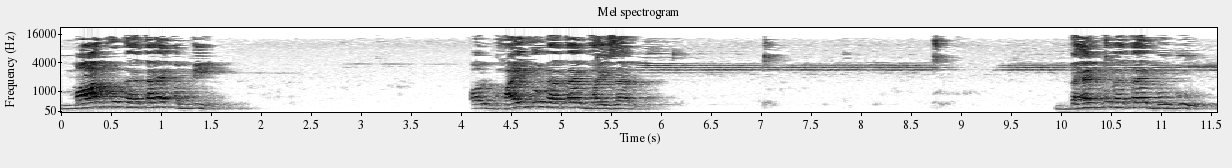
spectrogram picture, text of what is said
माँ को कहता है, अम्मी। और भाई को कहता है भाईजान। बहन को कहता है बूबू।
